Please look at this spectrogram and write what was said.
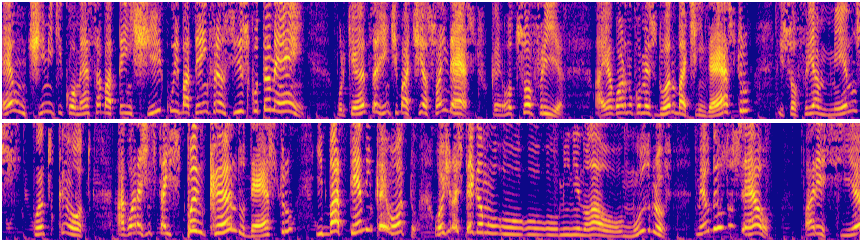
é um time que começa a bater em Chico e bater em Francisco também. Porque antes a gente batia só em destro, canhoto sofria. Aí agora no começo do ano batia em destro e sofria menos quanto canhoto. Agora a gente está espancando destro e batendo em canhoto. Hoje nós pegamos o, o, o menino lá, o Musgrove. Meu Deus do céu! Parecia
